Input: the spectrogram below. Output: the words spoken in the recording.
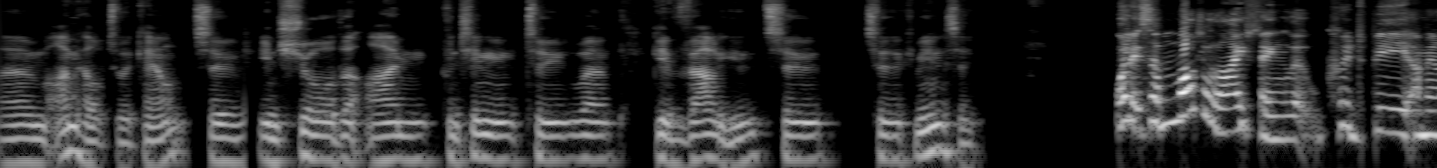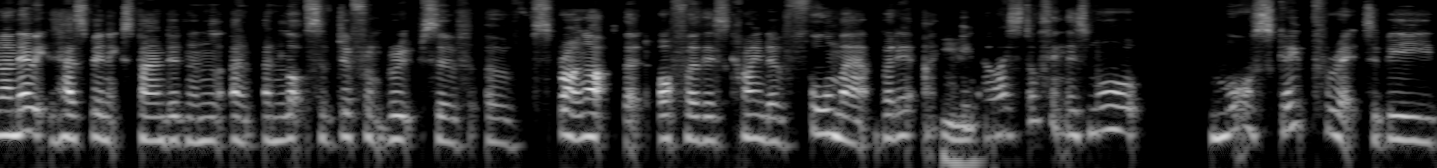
Um, I'm held to account to ensure that I'm continuing to uh, give value to to the community. Well, it's a model, I think, that could be. I mean, I know it has been expanded, and and, and lots of different groups have, have sprung up that offer this kind of format. But it, mm. I, you hmm. know, I still think there's more more scope for it to be,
